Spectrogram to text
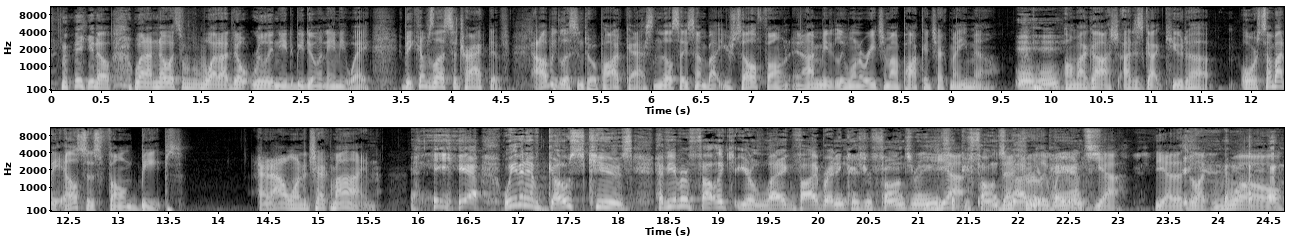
you know, when I know it's what I don't really need to be doing anyway, it becomes less attractive. I'll be listening to a podcast, and they'll say something about your cell phone, and I immediately want to reach in my pocket and check my email. Mm-hmm. Oh my gosh, I just got cued up. Or somebody else's phone beeps, and I want to check mine. yeah, we even have ghost cues. Have you ever felt like your leg vibrating because your phone's ringing? Yeah, your phone's that's not really in your pants? weird. Yeah, yeah, that's like whoa.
